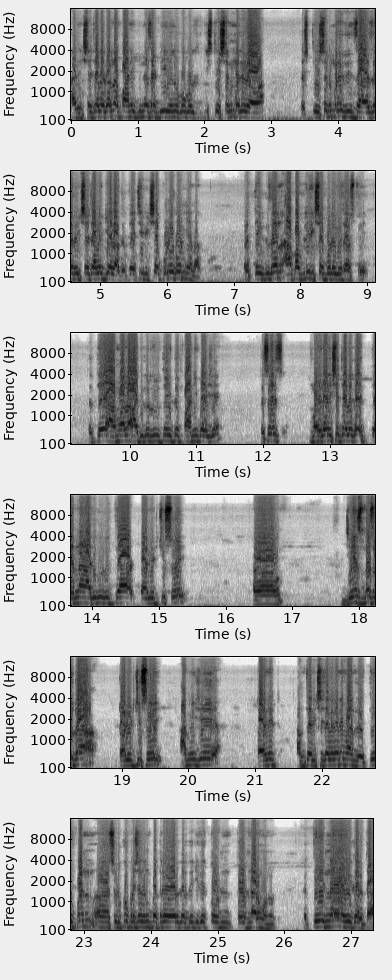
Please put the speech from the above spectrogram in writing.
आणि रिक्षा चालकांना पाणी पिण्यासाठी हे लोक बोलतात की स्टेशनमध्ये जावा. तर स्टेशनमध्ये जा- जर रिक्षा चालक गेला तर त्याची रिक्षा पुढे कोण घेणार? प्रत्येक जण आपापली रिक्षा पुढे घेत असतोय. तर ते आम्हाला अधिकृतरित्या इथं पाणी पाहिजे. तसेच महिला रिक्षा चालक आहेत त्यांना अधिकृतरित्या टॉयलेटची सोय जेंट्सना सुद्धा टॉयलेटची सोय. आम्ही जे टॉयलेट आमच्या रिक्षा चालकाने बांधले ते पण सिडको प्रशासन पत्र व्यवहार करते की ते तोड तोडणार म्हणून. तर ते न हे करता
